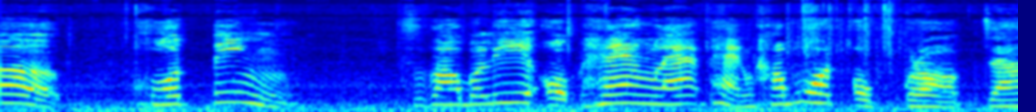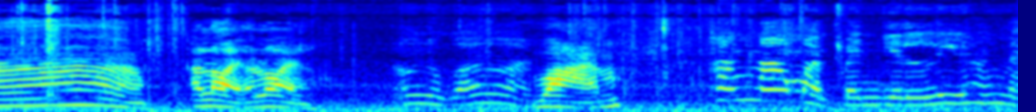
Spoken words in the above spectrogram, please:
อร์ โคตติ้ง สตรอเบอรี่อบแห้งและแผ่นข้าวโพดอบกรอบจ้า อร่อยอร่อย เอาหนูก็อร่อยหวาน ข้างนอกเหมือนเป็นเยลลี่ข้างใน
